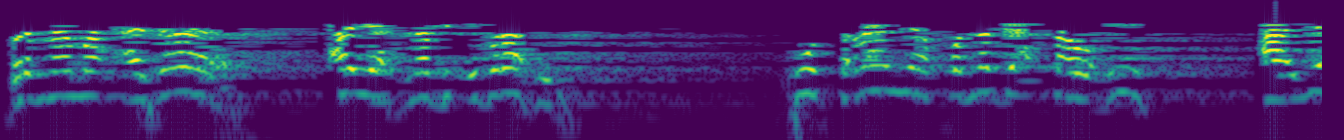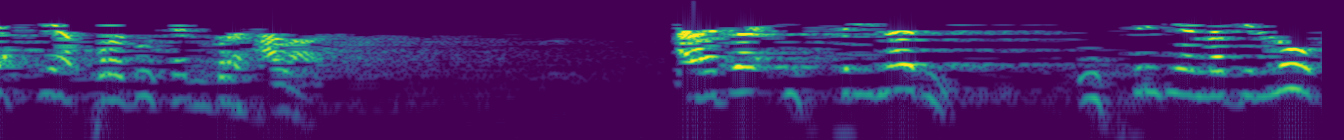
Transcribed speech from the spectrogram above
bernama Azar, ayah Nabi Ibrahim. Putranya penegak tauhid, ayahnya produsen berhala. Ada istri Nabi, istrinya Nabi Lut,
